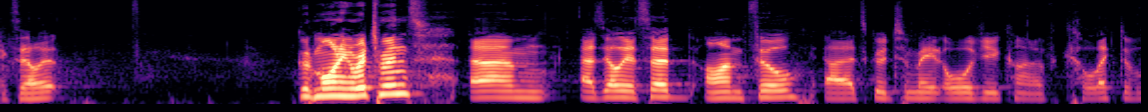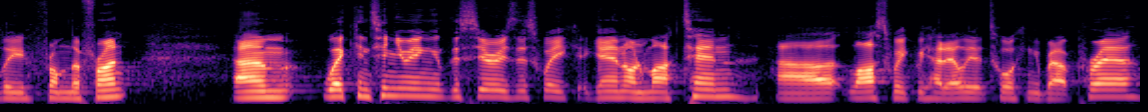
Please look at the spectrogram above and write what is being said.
Thanks, Elliot. Good morning, Richmond. Um, as Elliot said, I'm Phil. Uh, it's good to meet all of you kind of collectively from the front. Um, we're continuing the series this week again on Mark 10. Uh, last week we had Elliot talking about prayer.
